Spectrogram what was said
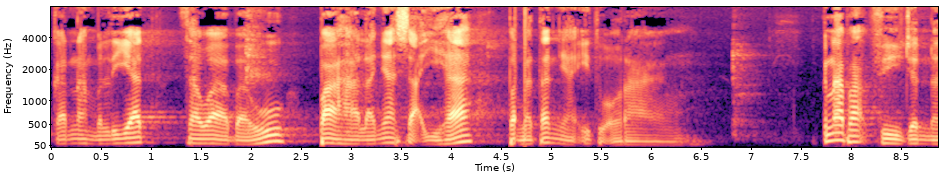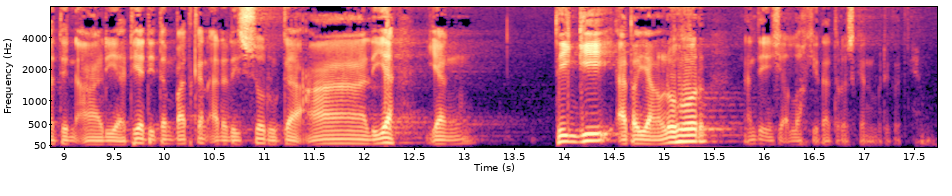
karena melihat thawabahu pahalanya sa'iha perbuatannya itu orang. Kenapa? Fi jannatin aliyah. Dia ditempatkan ada di surga aliyah yang tinggi atau yang luhur. Nanti insya Allah kita teruskan berikutnya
